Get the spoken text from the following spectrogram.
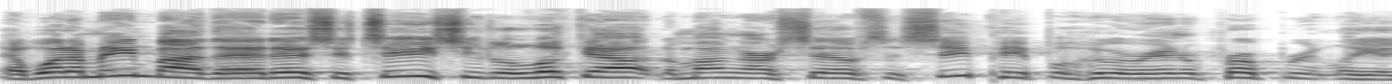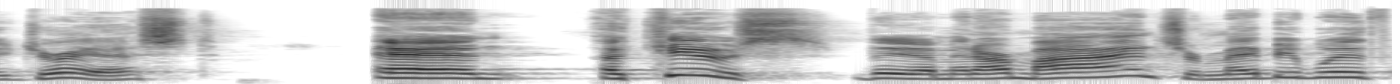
And what I mean by that is it's easy to look out among ourselves and see people who are inappropriately addressed and accuse them in our minds or maybe with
